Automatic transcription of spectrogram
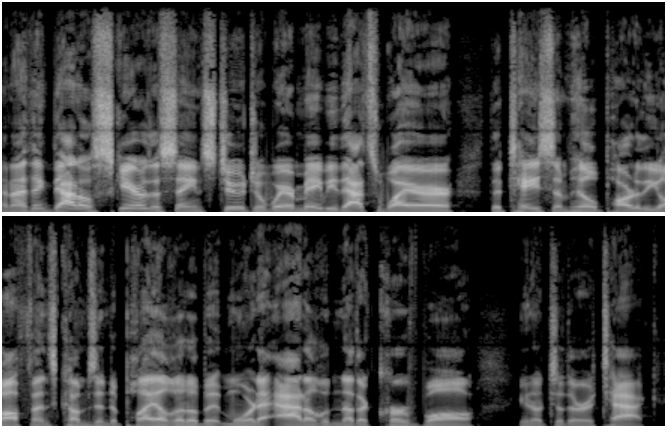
And I think that'll scare the Saints too, to where maybe that's where the Taysom Hill part of the offense comes into play a little bit more to add another curveball, you know, to their attack.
